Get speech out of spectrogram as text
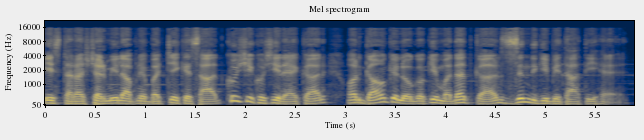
इस तरह शर्मिला अपने बच्चे के साथ खुशी खुशी रहकर और गाँव के लोगों की मदद कर ज़िंदगी बिताती है।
